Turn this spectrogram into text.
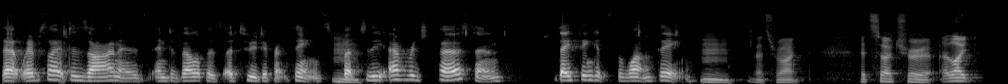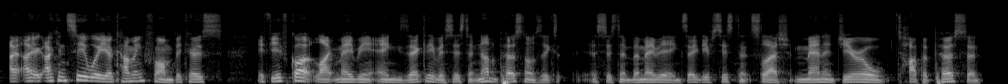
that website designers and developers are two different things, but to the average person, they think it's the one thing. Mm, that's right. It's so true. Like I, I, I can see where you're coming from because if you've got like maybe an executive assistant, not a personal assistant, but maybe an executive assistant slash managerial type of person,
